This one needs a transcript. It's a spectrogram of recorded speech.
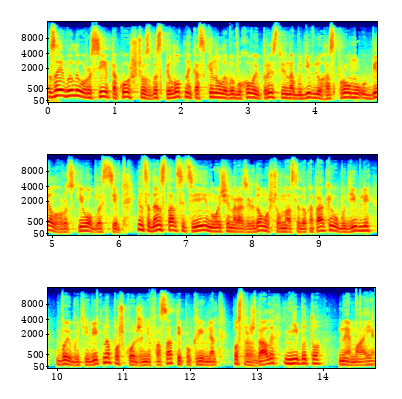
Заявили у Росії також, що з безпілотника скинули вибуховий пристрій на будівлю Газпрому у Білгородській області. Інцидент стався цієї ночі. Наразі відомо, що внаслідок атаки у будівлі вибиті вікна, пошкоджені фасад і покрівля. Постраждалих нібито немає.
